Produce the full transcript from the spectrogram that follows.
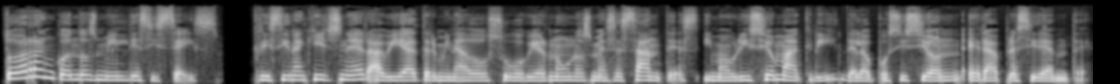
Todo arrancó en 2016. Cristina Kirchner había terminado su gobierno unos meses antes y Mauricio Macri, de la oposición, era presidente.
